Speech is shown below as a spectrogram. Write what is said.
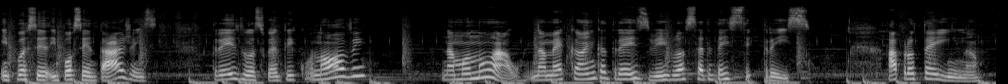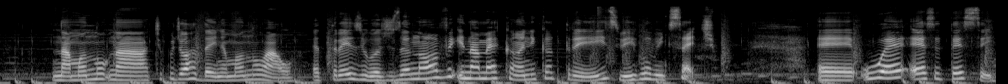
em porcentagens 3,59 na manual e na mecânica 3,73. A proteína na, manu, na tipo de ordenha manual é 3,19 e na mecânica 3,27 é, o ESTC,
